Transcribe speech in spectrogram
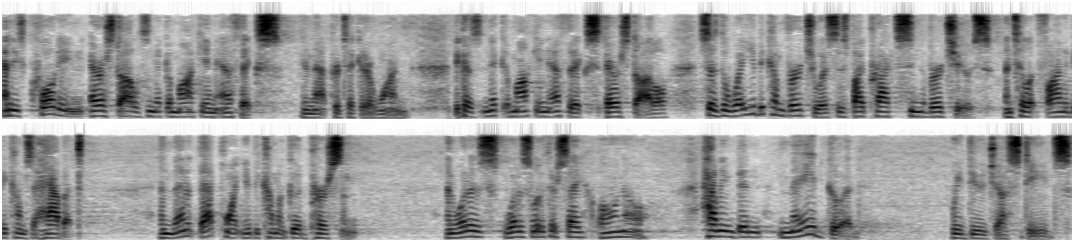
And he's quoting Aristotle's Nicomachean Ethics in that particular one. Because Nicomachean Ethics, Aristotle, says the way you become virtuous is by practicing the virtues until it finally becomes a habit. And then at that point, you become a good person. And what, is, what does Luther say? Oh no. Having been made good, we do just deeds.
